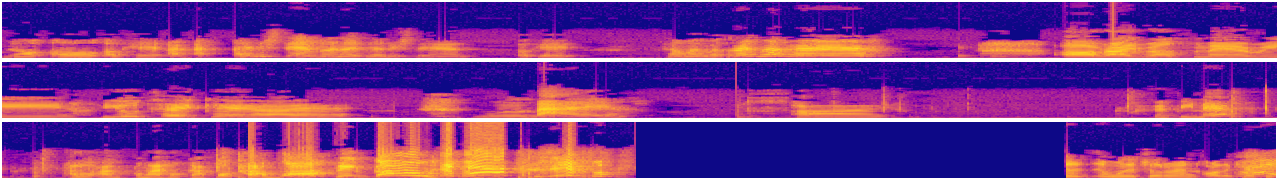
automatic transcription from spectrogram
No, oh, okay. I I, I understand, Melenaite. I understand. Okay. Tell my mother I love her. All right, Rosemary. You take care. Bye. Bye. Se fine. Hallo, am om my hookah por favor, bingo! And when the children are the caretakers,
